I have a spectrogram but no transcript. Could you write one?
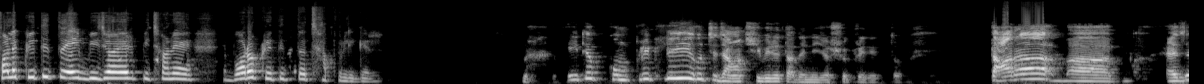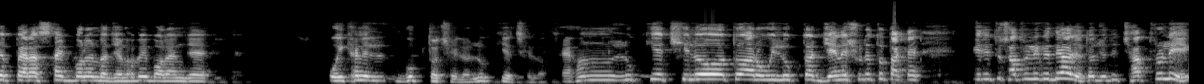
ফলে কৃতিত্ব এই বিজয়ের পিছনে বড় কৃতিত্ব ছাত্রলীগের। এটা কমপ্লিটলি হচ্ছে জামাত শিবিরে তাদের নিজস্ব কৃতিত্ব। তারা অ্যাজ এ প্যারাসাইট বলেন বা যেভাবেই বলেন যে ওইখানে গুপ্ত ছিল, লুকিয়ে ছিল। এখন লুকিয়ে ছিল তো আর ওই লোক তো আর জেনে শুনে তো তাকে যদি তো ছাত্রলীগে দেওয়া যেত। যদি ছাত্রলীগ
